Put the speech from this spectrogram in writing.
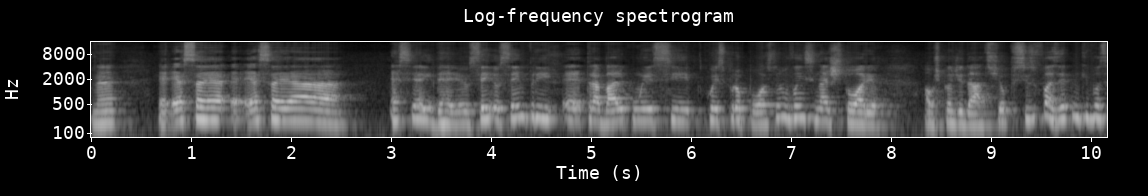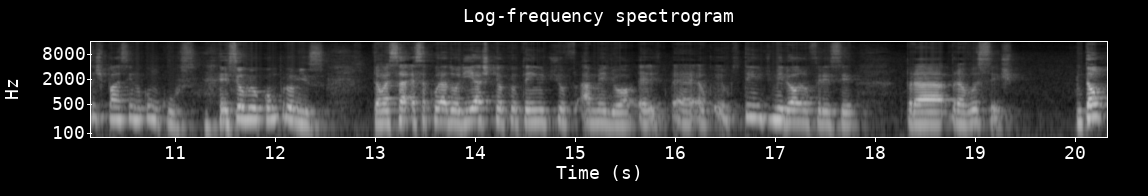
né? É, essa é, essa é a essa é a ideia. Eu, eu sempre é, trabalho com esse, com esse propósito. Eu não vou ensinar história aos candidatos. Eu preciso fazer com que vocês passem no concurso. Esse é o meu compromisso. Então essa, essa curadoria acho que é o que eu tenho de, a melhor, é, é, é o que tenho de melhor oferecer para vocês. Então,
